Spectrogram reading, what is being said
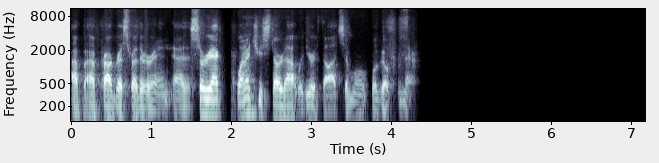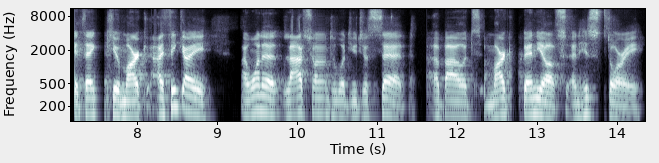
uh, uh, progress rather. And uh, Cyriac, why don't you start out with your thoughts and we'll, we'll go from there. Thank you, Mark. I think I, I want to latch on to what you just said about Mark Benioff and his story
